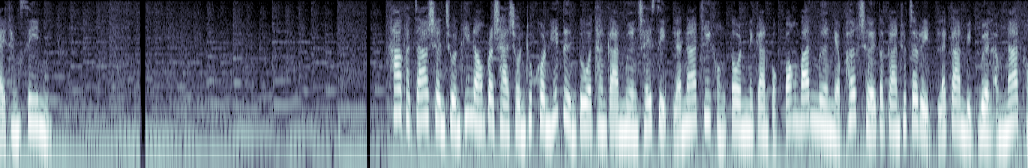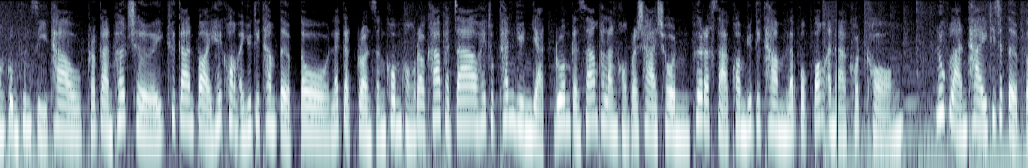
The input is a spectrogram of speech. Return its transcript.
ด ๆ ทั้งสิ้น ข้าพเจ้าเชิญชวนพี่น้องประชาชนทุกคนให้ตื่นตัวทางการเมืองใช้สิทธิและหน้าที่ของตนในการปกป้องบ้านเมืองอย่าเพิกเฉยต่อการทุจริต และการบิดเบือนอำนาจของกลุ่มทุนสีเทา เพราะการเพิกเฉย คือการปล่อยให้ความอายุติธรรมเติบโต และกัดกร่อนสังคมของเราข้าพเจ้าให้ทุกท่านยืนหยัดร่วมกันสร้างพลังของประชาชน เพื่อรักษาความยุติธรรมและปกป้องอนาคตของ ลูกหลานไทยที่จะเติบโต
